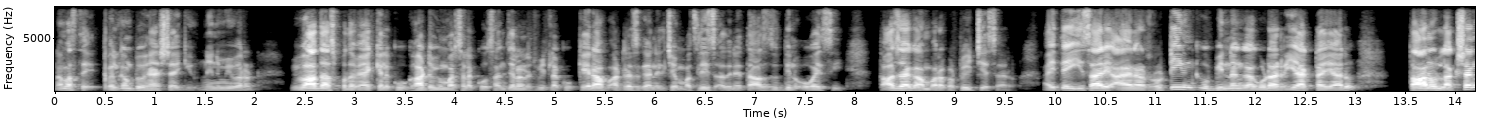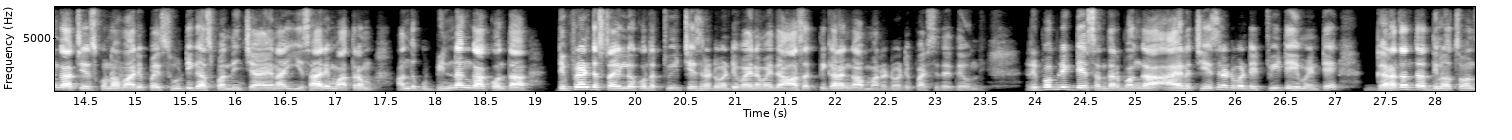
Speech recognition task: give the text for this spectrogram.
నమస్తే welcome to hash tag you. నేను మీ వరుణ్. వివాదాస్పద వ్యాఖ్యలకు ఘాటు విమర్శలకు సంచలన ట్వీట్లకు కేర్ ఆఫ్ అడ్రస్గా నిలిచే మజ్లీస్ అధినేత అజదుద్దీన్ ఓవైసీ తాజాగా మరొక ట్వీట్ చేశారు. అయితే ఈసారి ఆయన రొటీన్కు భిన్నంగా కూడా రియాక్ట్ అయ్యారు. తాను లక్ష్యంగా చేసుకున్న వారిపై సూటిగా స్పందించే ఆయన. ఈసారి మాత్రం అందుకు భిన్నంగా కొంత డిఫరెంట్ స్టైల్లో కొంత ట్వీట్ చేసినటువంటి వైనం అయితే ఆసక్తికరంగా మారినటువంటి పరిస్థితి అయితే ఉంది. రిపబ్లిక్ డే సందర్భంగా ఆయన చేసినటువంటి ట్వీట్ ఏమంటే గణతంత్ర దినోత్సవం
